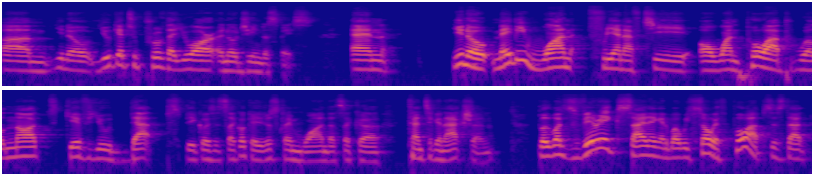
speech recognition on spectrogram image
um, you know you get to prove that you are an OG in the space. And you know, maybe one free NFT or one POAP will not give you depth because it's like, okay, you just claim one. That's like a 10 second action. But what's very exciting and what we saw with POAPs is that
